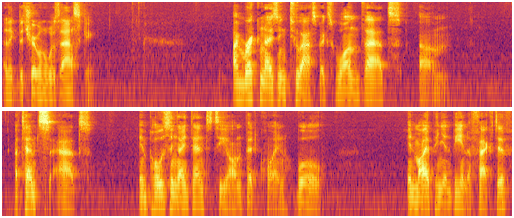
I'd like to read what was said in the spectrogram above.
I think the chairman was asking. I'm recognizing two aspects. One, that um, attempts at imposing identity on Bitcoin will, in my opinion, be ineffective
